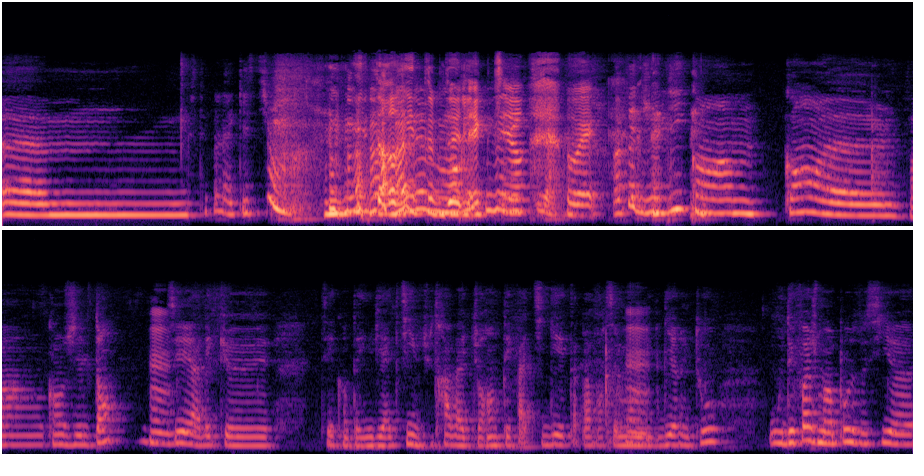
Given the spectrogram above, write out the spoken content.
Euh, C'était quoi la question Ton rythme de lecture. Ouais. En fait, je lis quand, quand, euh, quand j'ai le temps. Mm. Tu sais, avec. Euh, tu sais, quand tu as une vie active, tu travailles, tu rentres, tu es fatigué, tu pas forcément mm. envie de lire et tout. Ou des fois, je m'impose aussi euh,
